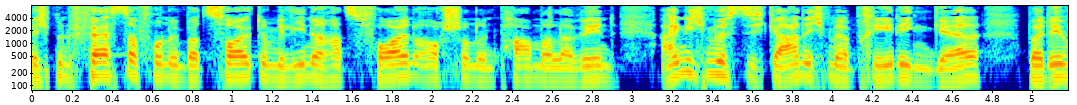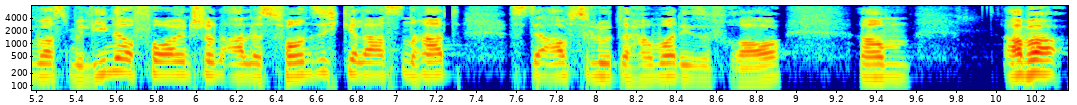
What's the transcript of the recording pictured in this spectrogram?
Ich bin fest davon überzeugt und Melina hat es vorhin auch schon ein paar Mal erwähnt. Eigentlich müsste ich gar nicht mehr predigen, gell? Bei dem, was Melina vorhin schon alles von sich gelassen hat, ist der absolute Hammer, diese Frau. Ähm, aber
